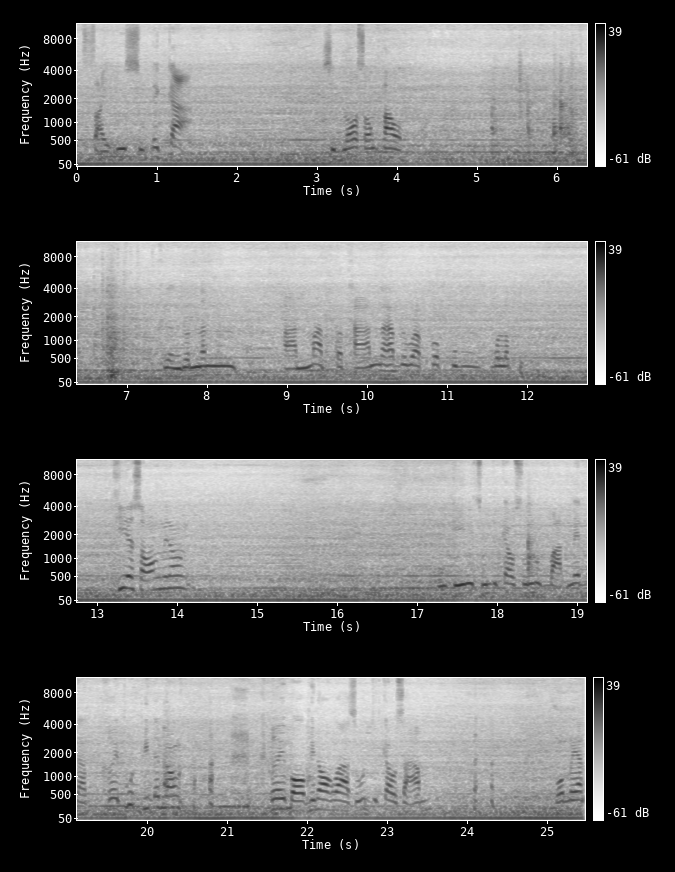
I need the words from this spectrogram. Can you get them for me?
ักใส่อีสุเดก้า10 ล้อ 2เพลา เครื่องยนต์นั้นผ่านมาตรฐานนะครับ หรือว่าควบคุมมลพิษเทียสองพี่น้องเมื่อกี้นี่0.90ลูกบาทเมตรนะครับ เคยพูดผิดนะน้อง เคยบอกพี่น้องว่า0.93โมแมน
